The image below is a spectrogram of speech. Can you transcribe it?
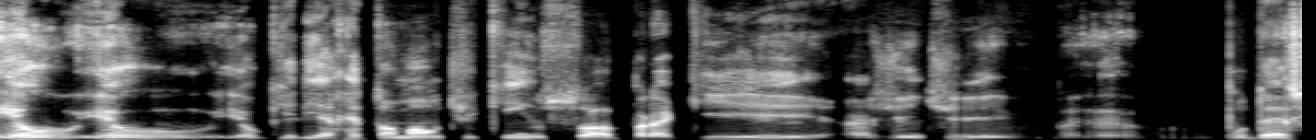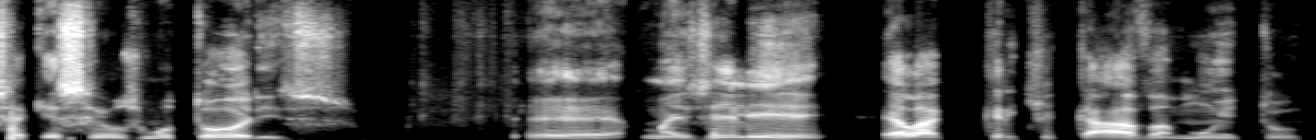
eu, eu, eu queria retomar um tiquinho só para que a gente eh, pudesse aquecer os motores é, mas ele, ela criticava muito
